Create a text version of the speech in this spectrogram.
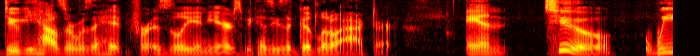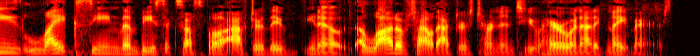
Doogie Howser was a hit for a zillion years because he's a good little actor. And two, we like seeing them be successful after they've, you know, a lot of child actors turn into heroin addict nightmares.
